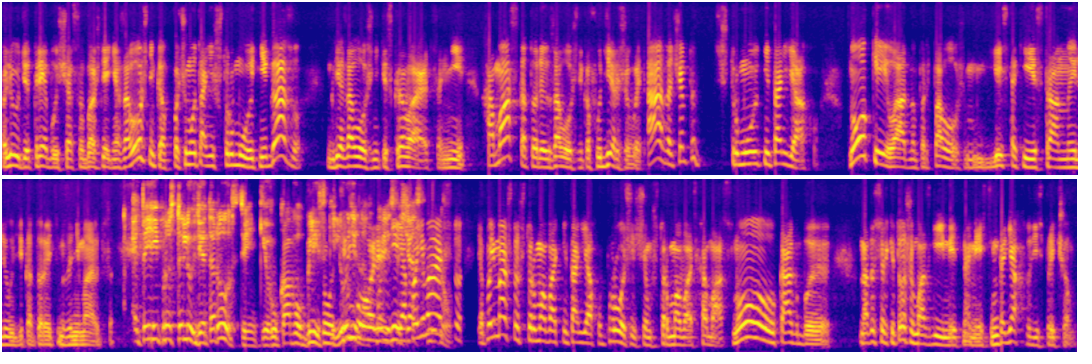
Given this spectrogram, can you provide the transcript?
люди, требующие освобождения заложников, почему-то они штурмуют не Газу, где заложники скрываются, не Хамас, который заложников удерживает, а зачем-то штурмуют Нетаньяху. Ну окей, ладно, предположим, есть такие странные люди, которые этим занимаются. Это не просто люди, это родственники, у кого близкие ну, люди более, не, я понимаю, что Я понимаю, что штурмовать Нетаньяху проще, чем штурмовать Хамас, но как бы надо все-таки тоже мозги иметь на месте. Нетаньяху здесь при чем?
